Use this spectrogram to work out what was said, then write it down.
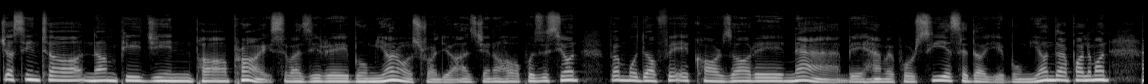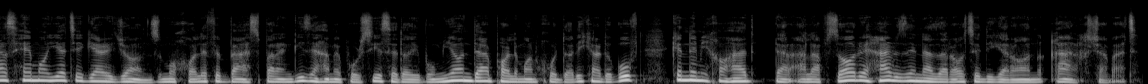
جاسینتا نامپیجینپا پرایس وزیر بومیان استرالیا از جناح اپوزیسیون و مدافع کارزار نه به همه پرسی صدای بومیان در پارلمان از حمایت گری جانز مخالف بحث برانگیز همه پرسی صدای بومیان در پارلمان خودداری کرد و گفت که نمی‌خواهد در الافزار حرز نظرات دیگران غرق شود.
